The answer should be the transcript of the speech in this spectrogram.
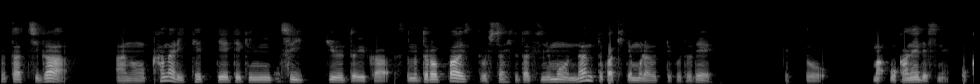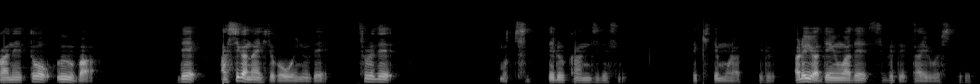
人たちが、あの、かなり徹底的に追求というか、そのドロップアウトした人たちにもなんとか来てもらうってことで、えっと、まあ、お金ですね。お金とウーバーで、足がない人が多いので、それでもう釣ってる感じですね。で、来てもらってる。あるいは電話で全て対応してる。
